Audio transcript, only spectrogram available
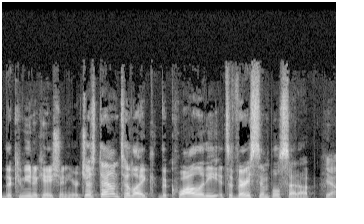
the communication here, just down to like the quality. It's a very simple setup. Yeah.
